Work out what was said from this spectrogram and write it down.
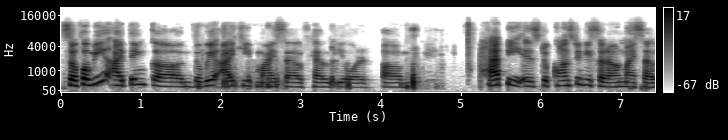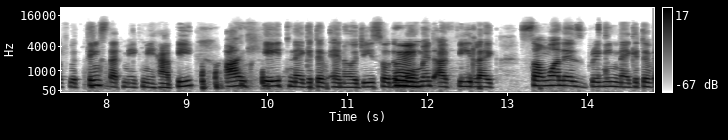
So for me i think uh, the way i keep myself healthy or um, happy is to constantly surround myself with things that make me happy. I hate negative energy. So the mm. moment i feel like someone is bringing negative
